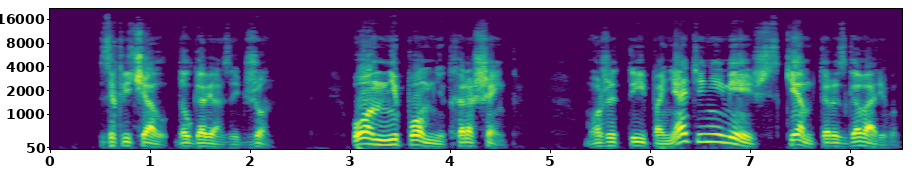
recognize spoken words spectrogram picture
— закричал долговязый Джон. — Он не помнит хорошенько. Может, ты и понятия не имеешь, с кем ты разговаривал?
